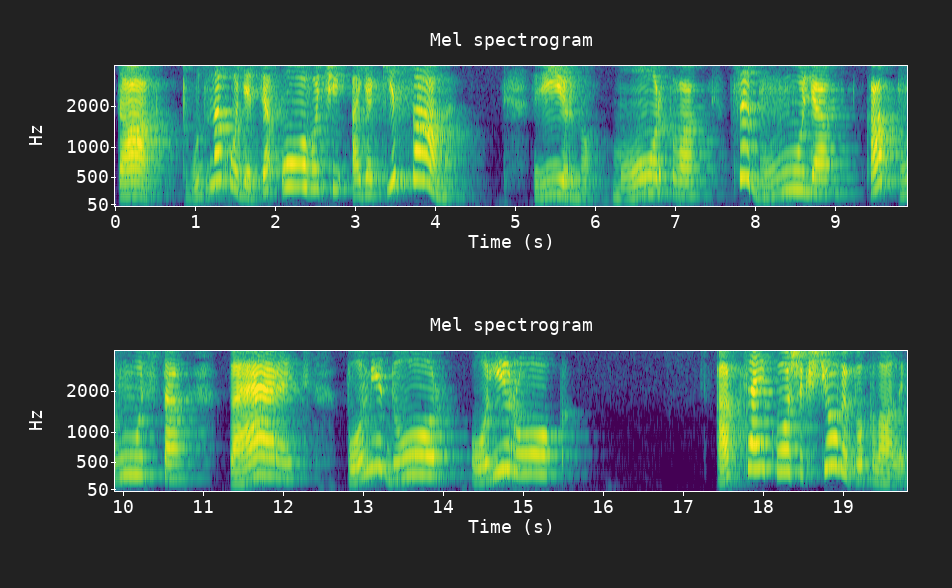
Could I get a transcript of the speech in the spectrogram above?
Так, тут знаходяться овочі, а які саме? Вірно, морква, цибуля, капуста, перець, помідор, огірок. А в цей кошик що ви поклали?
